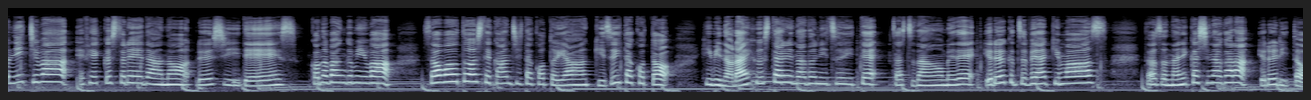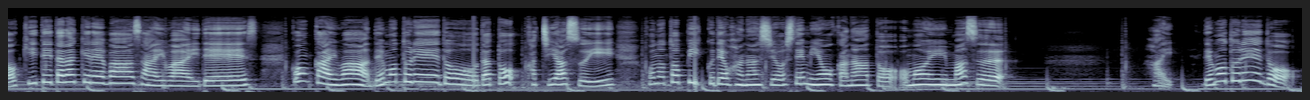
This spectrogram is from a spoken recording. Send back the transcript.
こんにちは。FX トレーダーのルーシーです。この番組は、相場を通して感じたことや気づいたこと、日々のライフスタイルなどについて雑談多めでゆるくつぶやきます。どうぞ何かしながらゆるりと聞いていただければ幸いです。今回はデモトレードだと勝ちやすい、このトピックでお話をしてみようかなと思います。はい。デモトレード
